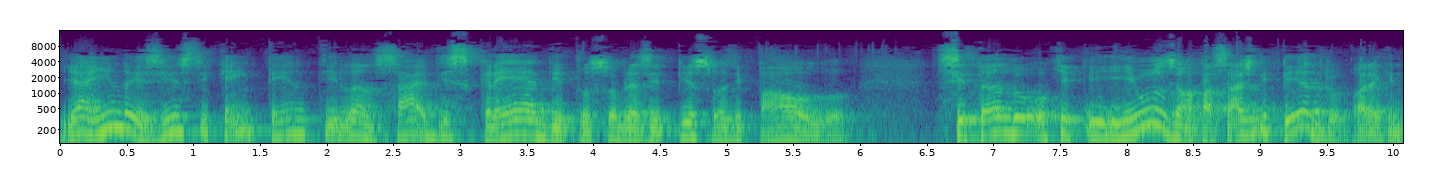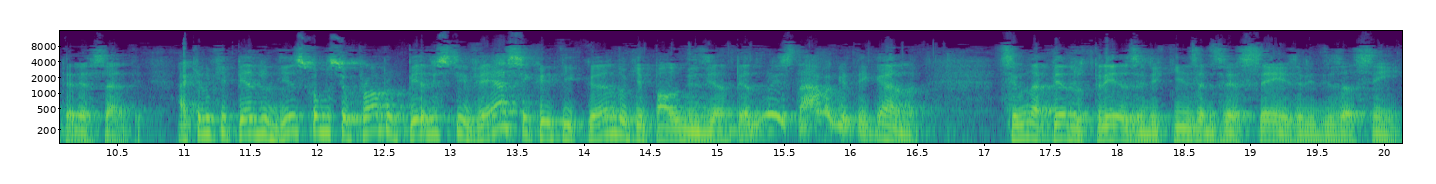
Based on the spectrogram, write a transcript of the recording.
E ainda existe quem tente lançar descrédito sobre as epístolas de Paulo, citando o que e usam a passagem de Pedro. Olha que interessante. Aquilo que Pedro diz como se o próprio Pedro estivesse criticando o que Paulo dizia. Pedro não estava criticando. 2 Pedro 13, de 15 a 16, ele diz assim:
